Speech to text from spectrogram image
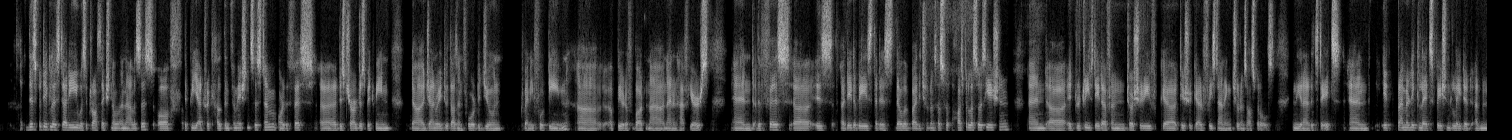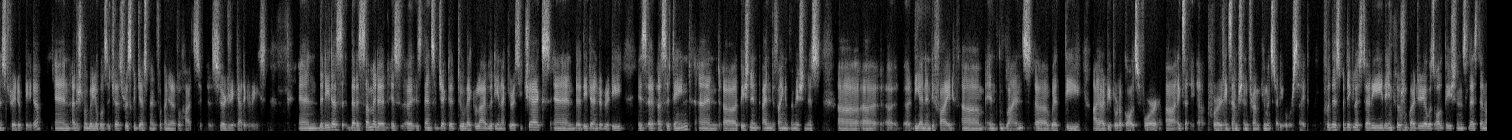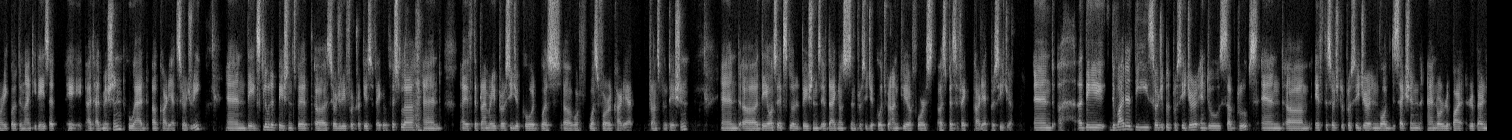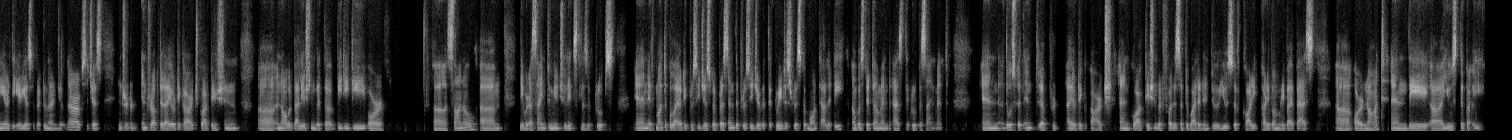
This particular study was a cross sectional analysis of the Pediatric Health Information System, or the PHIS, uh, discharges between uh, January 2004 to June 2014, uh, a period of about nine and a half years. And the PHIS uh, is a database that is developed by the Children's Hospital Association, and uh, it retrieves data from tertiary uh, tertiary care freestanding children's hospitals in the United States. And it primarily collects patient-related administrative data and additional variables such as risk adjustment for congenital heart surgery categories and the data that is submitted is uh, is then subjected to like reliability and accuracy checks and the data integrity is uh, ascertained. And uh, patient identifying information is uh, uh, uh, de-identified um, in compliance with the IRB protocols for ex- for exemption from human study oversight for this particular study, the inclusion criteria was all patients less than or equal to 90 days at, at admission who had a cardiac surgery. And they excluded patients with uh, surgery for tracheoesophageal fistula, and if the primary procedure code was, uh, was for cardiac transplantation. And uh, they also excluded patients if diagnosis and procedure codes were unclear for a specific cardiac procedure and uh, they divided the surgical procedure into subgroups and um, if the surgical procedure involved dissection and or repair, repair near the areas of recurrent laryngeal nerves such as inter- interrupted aortic arch coarctation uh, a novel palliation with a BTT or uh, sano um, they were assigned to mutually exclusive groups and if multiple aortic procedures were present, the procedure with the greatest risk of mortality uh, was determined as the group assignment. And those with aortic arch and coarctation were further subdivided into use of cardi- cardiopulmonary bypass uh, or not. And they uh, used the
